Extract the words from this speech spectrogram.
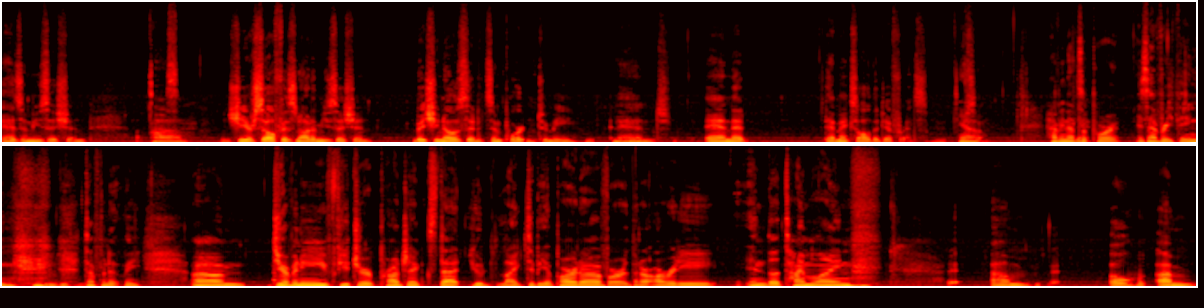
as a musician. Awesome. Uh, she herself is not a musician, but she knows that it's important to me, Mhm. and and that that makes all the difference. Yeah. So, Having that Yeah. support is everything, mhm. definitely. Um, do you have any future projects that you'd like to be a part of or that are already in the timeline? Um, oh, I'm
